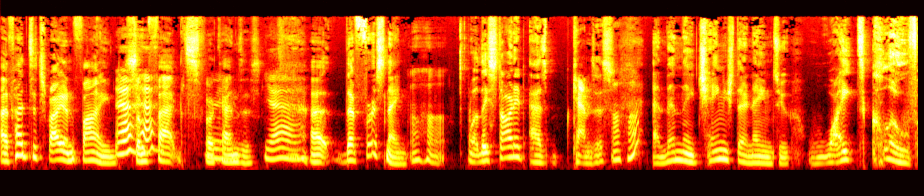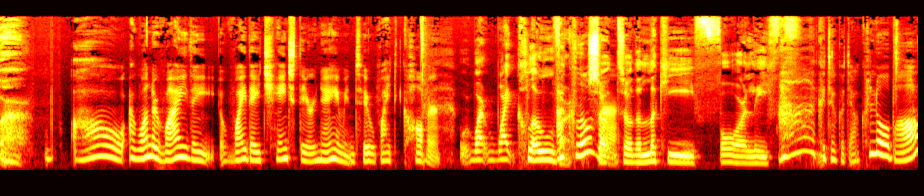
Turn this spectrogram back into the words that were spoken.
I've had to try and find some facts for Really? Kansas. Yeah. Uh, their first name. Uh-huh. Well, they started as Kansas, and then they changed their name to White Clover. Oh, I wonder why they why they changed their name into White Cover. White, white Clover. Ah, clover. So, so the lucky four leaf. 아, 그죠, 그죠. 클로버.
